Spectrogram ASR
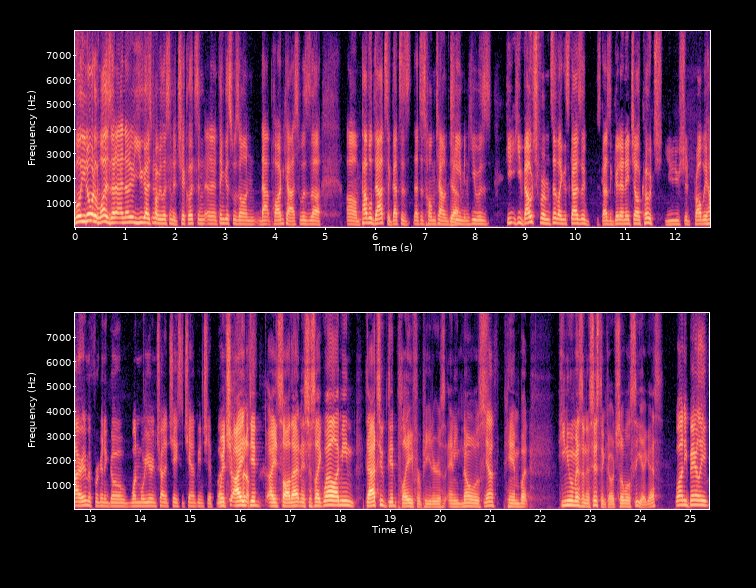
Well, you know what it was. I know you guys probably listened to Chiclets, and, and I think this was on that podcast. Was uh, um, Pavel Datsyuk? That's his. That's his hometown Yeah. team, and he was he he vouched for him and said like this guy's a this guy's a good NHL coach. You should probably hire him if we're gonna go one more year and try to chase a championship. But Which I don't did. I saw that, and it's just like, well, I mean, Datsyuk did play for Peters, and he knows Yeah. him, but he knew him as an assistant coach, so we'll see, I guess. well, and he barely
